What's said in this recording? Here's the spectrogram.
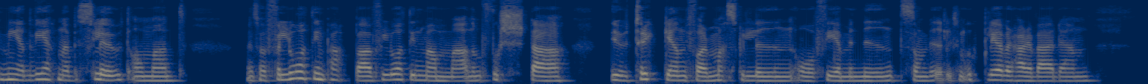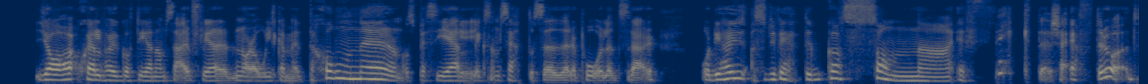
medvetna beslut om att liksom, förlåt din pappa, förlåt din mamma, de första uttrycken för maskulin och feminint som vi liksom upplever här i världen jag själv har ju gått igenom så här flera, några olika meditationer och något speciellt liksom sätt att säga det på och lite sådär. Och det har ju, alltså du vet, det gav sådana effekter så här efteråt.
